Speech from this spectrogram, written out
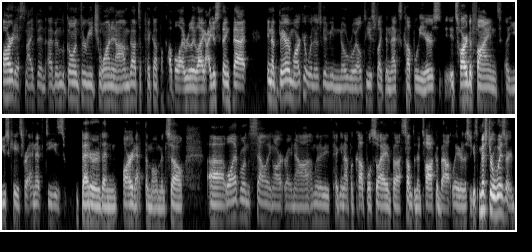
artists, and I've been I've been going through each one, and I'm about to pick up a couple I really like. I just think that in a bear market where there's going to be no royalties for like the next couple years, it's hard to find a use case for NFTs better than art at the moment. So uh, while everyone's selling art right now, I'm going to be picking up a couple, so I have uh, something to talk about later this week. It's Mr. Wizard.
